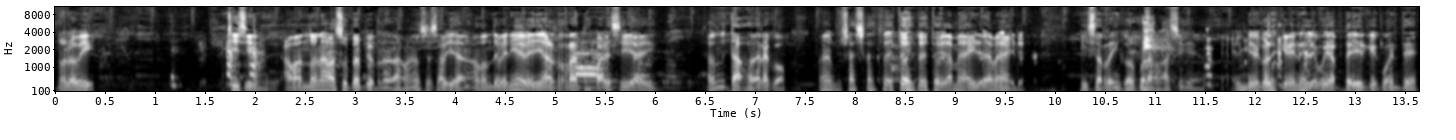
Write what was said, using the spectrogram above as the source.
no lo vi. Sí, sí, abandonaba su propio programa, no se sabía a dónde venía y venía al rato, Ay, aparecía y... ¿A dónde estabas, Draco? "Ah, ya, ya, estoy, estoy, estoy, estoy, dame aire, dame aire. Y se reincorporaba, así que el miércoles que viene le voy a pedir que cuente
